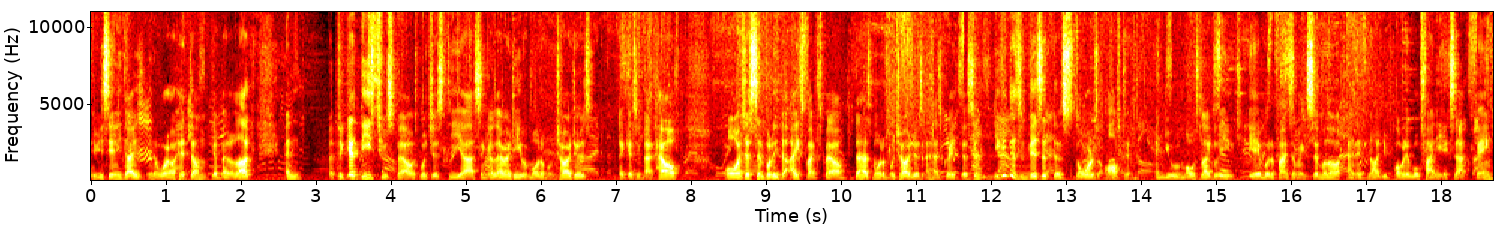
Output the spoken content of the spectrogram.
If you see any dice in the world, hit them, get better luck. And but to get these two spells, which is the uh, Singularity with multiple charges, that gets you back health, or just simply the Ice Spike spell that has multiple charges and has great distance, you can just visit the stores often and you will most likely be able to find something similar and if not you probably will find the exact thing.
